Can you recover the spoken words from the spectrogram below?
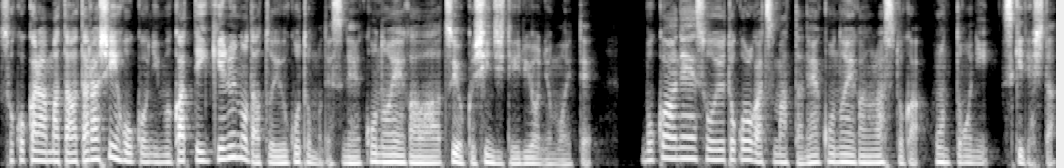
そこからまた新しい方向に向かっていけるのだということもですね、この映画は強く信じているように思えて、僕はね、そういうところが詰まったね、この映画のラストが本当に好きでした。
